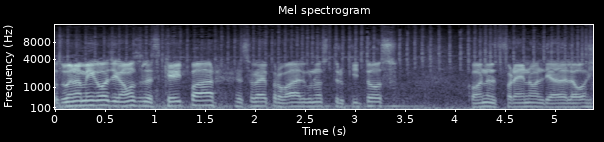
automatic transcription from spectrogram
Pues bueno amigos, llegamos al skatepark. Es hora de probar algunos truquitos con el freno el día de hoy.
